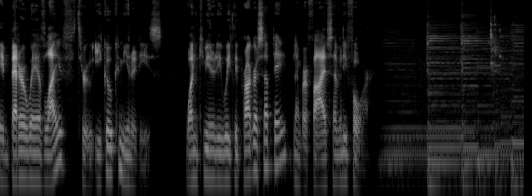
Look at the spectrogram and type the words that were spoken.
A Better Way of Life Through Eco Communities. One Community Weekly Progress Update, number 574.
